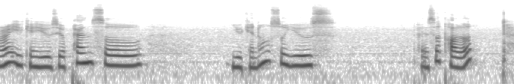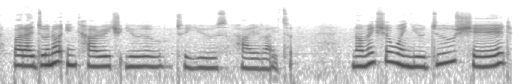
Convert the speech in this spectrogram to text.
Alright you can use your pencil. You can also use pencil color but I do not encourage you to use highlighter. Now make sure when you do shade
